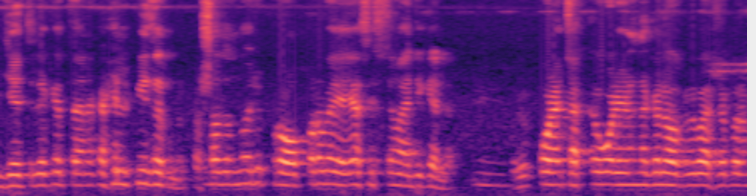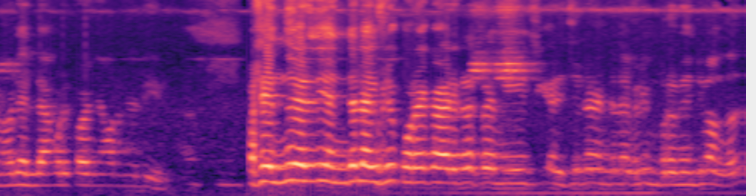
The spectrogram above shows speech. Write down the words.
വിജയത്തിലേക്ക് എത്താനൊക്കെ ഹെൽപ്പ് ചെയ്തിട്ടുണ്ട്. പക്ഷെ അതൊന്നും ഒരു പ്രോപ്പർ വേ സിസ്റ്റമാറ്റിക് അല്ല. ഒരു ചക്ക കുഴയെന്നൊക്കെ ലോക്കൽ ഭാഷ പറഞ്ഞ പോലെ എല്ലാം കൂടി കുഴഞ്ഞ പറഞ്ഞ രീതി പക്ഷെ എന്ന് കരുതി എന്റെ ലൈഫിൽ കുറേ കാര്യങ്ങൾ ക്രമീകരിച്ചിട്ട് എന്റെ ലൈഫിൽ ഇമ്പ്രൂവ്മെന്റ് വന്നത്.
